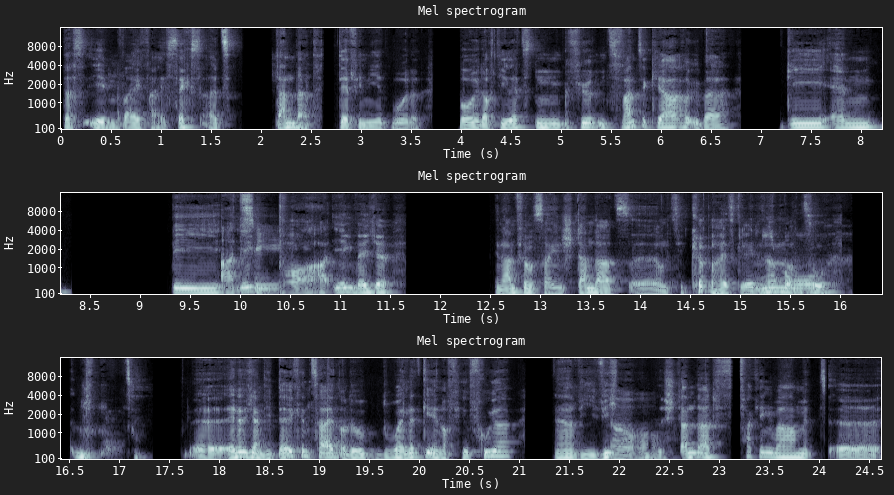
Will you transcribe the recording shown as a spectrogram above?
dass eben Wi-Fi 6 als Standard definiert wurde, wo wir doch die letzten geführten 20 Jahre über GN, B, AC. boah, irgendwelche in Anführungszeichen Standards äh, und die Köpfe heiß geredet haben. Äh, erinnere dich an die Belkin-Zeit oder du bei NetGe noch viel früher, ja, wie wichtig oh. Standard fucking war mit äh,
